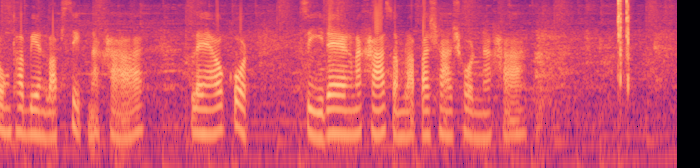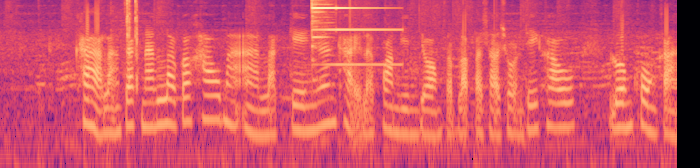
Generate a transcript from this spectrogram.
ลงทะเบียนรับสิทธิ์นะคะ แล้วกดสีแดงนะคะสำหรับประชาชนนะคะ ค่ะหลังจากนั้นเราก็เข้ามาอ่านหลักเกณฑ์เงื่อนไขและความยินยอมสำหรับประชาชนที่เข้าร่วมโครงการ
